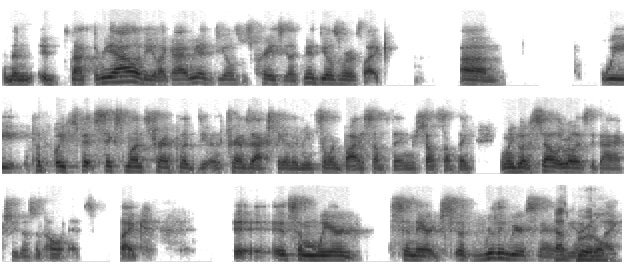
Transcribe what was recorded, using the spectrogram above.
and then it's not the reality. Like I, we had deals was crazy. Like we had deals where it's like, um, we put we spent six months trying to put a transaction together. Means someone buy something or sell something, and when we go to sell, we realize the guy actually doesn't own it. Like it, it's some weird scenario, a really weird scenario. That's brutal. Like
